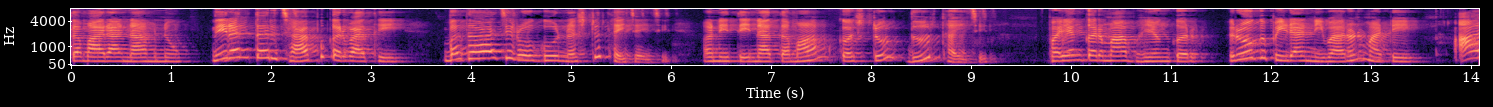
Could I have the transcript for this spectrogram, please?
તમારા નામનો નિરંતર જાપ કરવાથી બધા જ રોગો નષ્ટ થઈ જાય છે અને તેના તમામ કષ્ટો દૂર થાય છે. ભયંકરમાં ભયંકર રોગ પીડા નિવારણ માટે આ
